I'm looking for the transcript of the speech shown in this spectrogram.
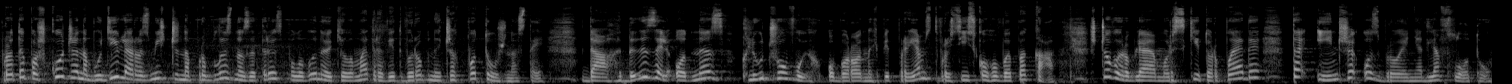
Проте пошкоджена будівля розміщена приблизно за 3,5 кілометри від виробничих потужностей. Дагдизель – одне з ключових оборонних підприємств російського ВПК, що виробляє морські торпеди та інше озброєння для флоту.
